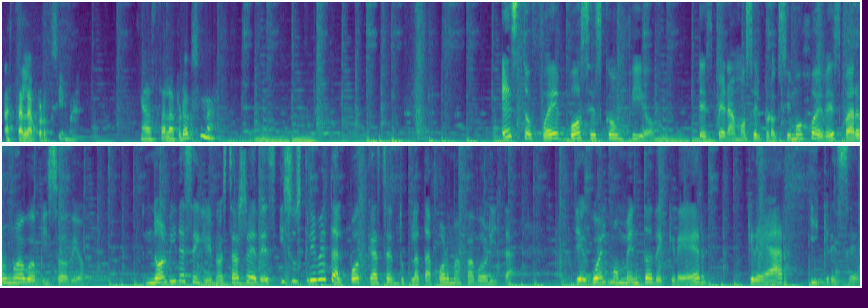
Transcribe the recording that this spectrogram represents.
hasta la próxima. Hasta la próxima. Esto fue Voces Confío. Te esperamos el próximo jueves para un nuevo episodio. No olvides seguir nuestras redes y suscríbete al podcast en tu plataforma favorita. Llegó el momento de creer, crear y crecer.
